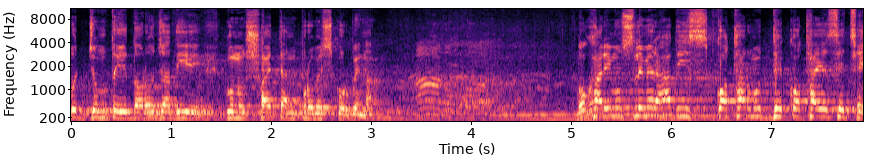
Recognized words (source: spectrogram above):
পর্যন্ত এই দরজা দিয়ে কোনো শয়তান প্রবেশ করবে না। বোখারি মুসলিমের হাদিস, কথার মধ্যে কথা এসেছে।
